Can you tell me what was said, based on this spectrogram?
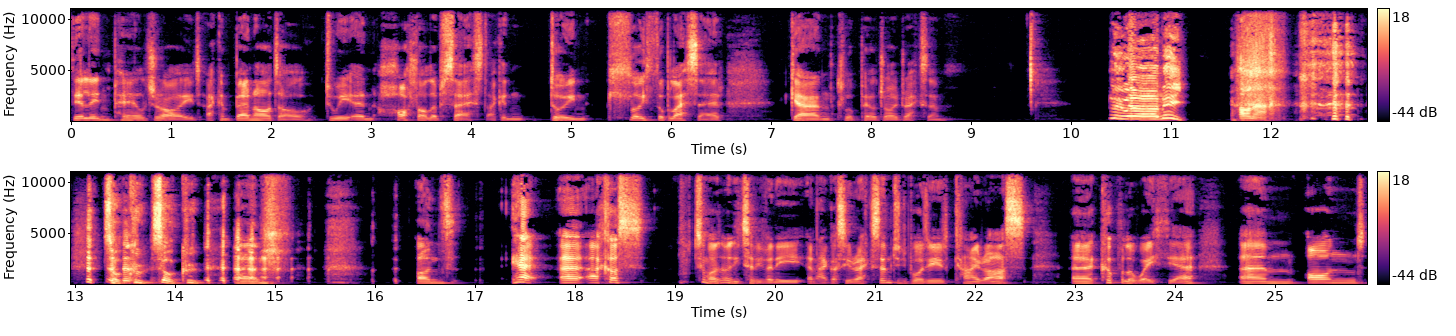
ddilyn pêl droed ac yn benodol dwi yn hollol obsessed ac yn dwy'n llwyth o bleser gan Clwb Pêl Droed Wrexham. Blue Army! O na. so crew, so crew. Um, ond, ie, yeah, uh, achos, ti'n modd, i tyfu fyny yn agos i Wrexham, dwi wedi bod i'r Cai Ras uh, cwpl o weithiau, um, ond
